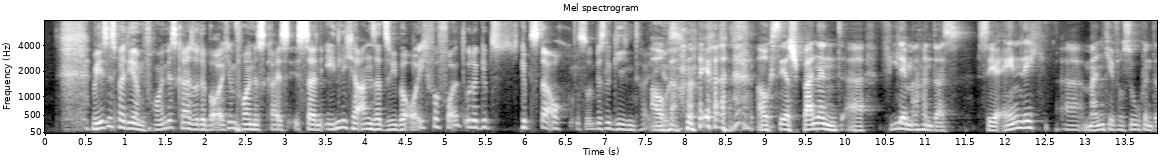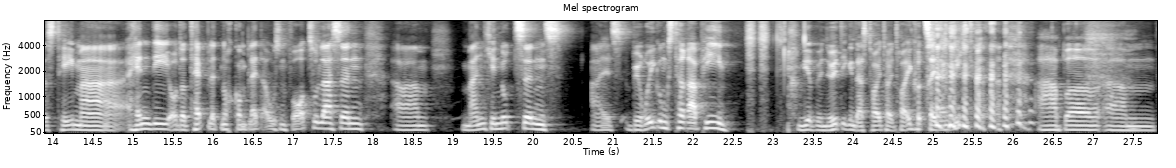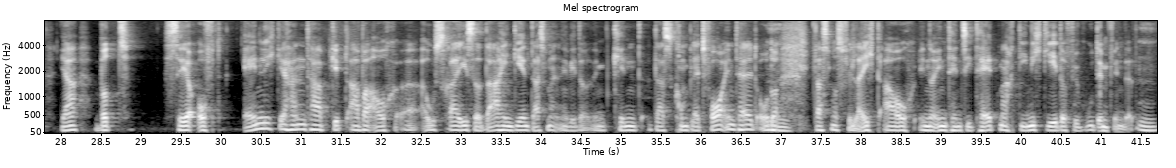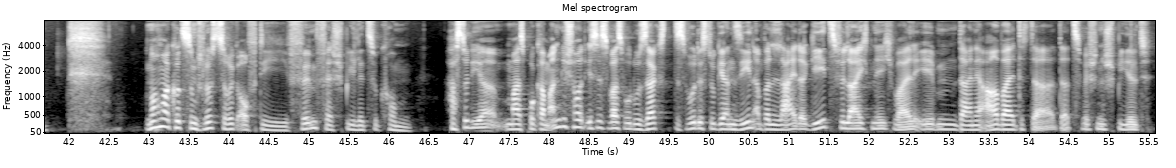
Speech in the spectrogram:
Wie ist es bei dir im Freundeskreis oder bei euch im Freundeskreis? Ist da ein ähnlicher Ansatz wie bei euch verfolgt oder gibt es da auch so ein bisschen Gegenteiliges? Auch, ja, auch sehr spannend. Äh, viele machen das sehr ähnlich. Äh, manche versuchen das Thema Handy oder Tablet noch komplett außen vor zu lassen. Ähm, manche nutzen es als Beruhigungstherapie. Wir benötigen das toi toi toi, Gott sei Dank nicht. Aber ähm, ja, wird sehr oft ähnlich gehandhabt, gibt aber auch äh, Ausreißer dahingehend, dass man entweder dem Kind das komplett vorenthält oder mhm. dass man es vielleicht auch in einer Intensität macht, die nicht jeder für gut empfindet. Mhm. Nochmal kurz zum Schluss zurück auf die Filmfestspiele zu kommen. Hast du dir mal das Programm angeschaut? Ist es was, wo du sagst, das würdest du gern sehen, aber leider geht es vielleicht nicht, weil eben deine Arbeit da dazwischen spielt?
